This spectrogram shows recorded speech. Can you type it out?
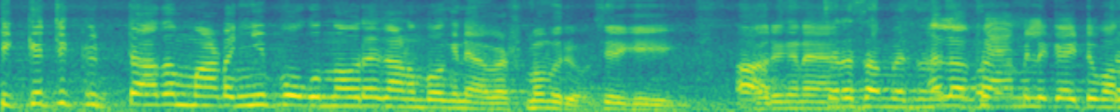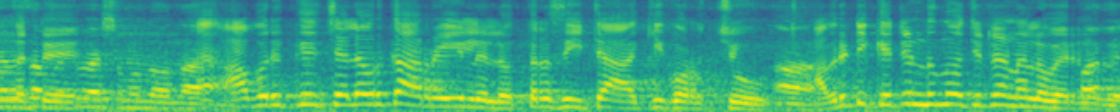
ടിക്കറ്റ് കിട്ടാതെ മടങ്ങി പോകുന്നവരെ കാണുമ്പോൾ എങ്ങനെയാ? വിഷമം വരുമോ ശരിക്കും? അവരിങ്ങനെ അല്ല ഫാമിലി ആയിട്ട് വന്നിട്ട് അവർക്ക് ചിലവർക്ക് അറിയില്ലല്ലോ ഇത്ര സീറ്റ് ആക്കി കുറച്ചു. അവർ ടിക്കറ്റ് ഉണ്ടെന്ന് വെച്ചിട്ടാണല്ലോ വരുന്നത്.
